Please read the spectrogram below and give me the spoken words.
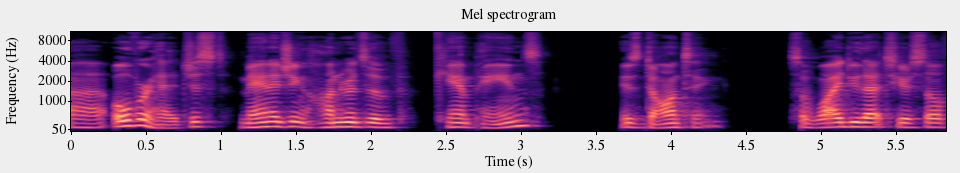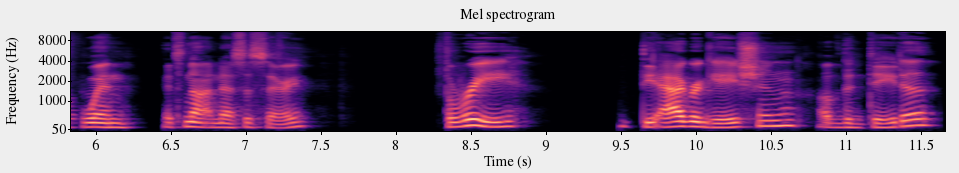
uh, overhead. Just managing hundreds of campaigns is daunting. So why do that to yourself when it's not necessary? Three, the aggregation of the data.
